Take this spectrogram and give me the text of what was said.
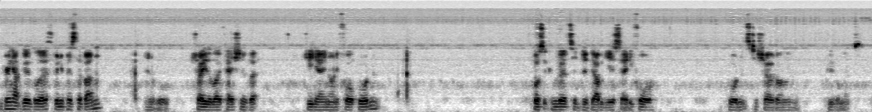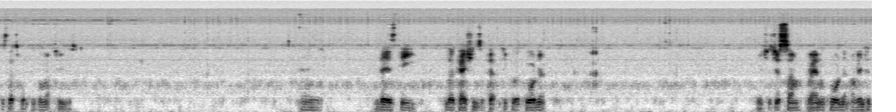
bring up Google Earth when you press the button, and it will show you the location of that GDA94 coordinate. Of course, it converts it to WGS84 coordinates to show it on Google Maps, because that's what Google Maps uses. And there's the locations of that particular coordinate, which is just some random coordinate I've entered.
